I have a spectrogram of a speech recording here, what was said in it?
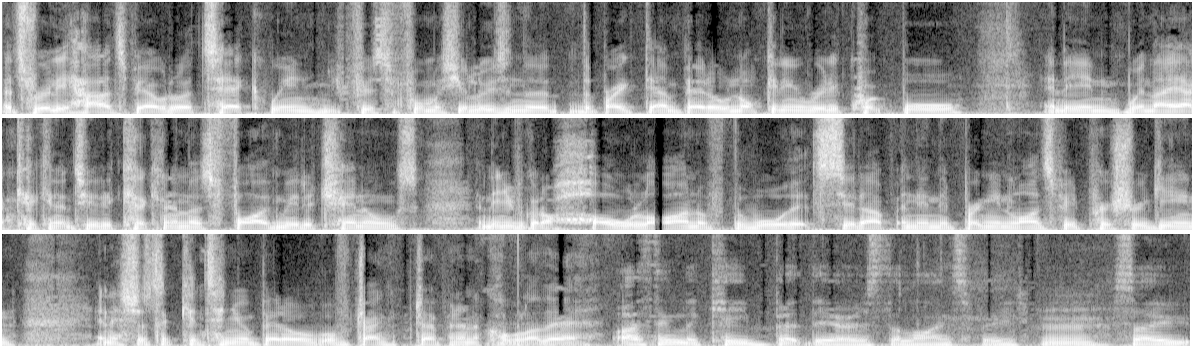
it's really hard to be able to attack when you, first and foremost you're losing the, the breakdown battle, not getting a really quick ball, and then when they are kicking it to you, they're kicking in those five metre channels, and then you've got a whole line of the wall that's set up, and then they're bringing line speed pressure again, and it's just a continual battle of jumping in a cobble like that. I think the key bit there is the line speed. Mm. So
